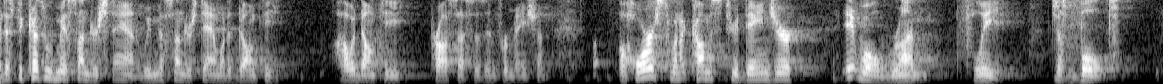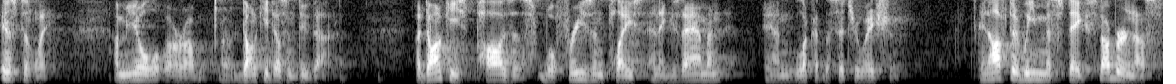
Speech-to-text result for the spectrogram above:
But it's because we misunderstand. We misunderstand what a donkey, how a donkey processes information. A horse, when it comes to danger, it will run flee, just bolt instantly. A mule or a, donkey doesn't do that. A donkey pauses, will freeze in place and examine and look at the situation. And often we mistake stubbornness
